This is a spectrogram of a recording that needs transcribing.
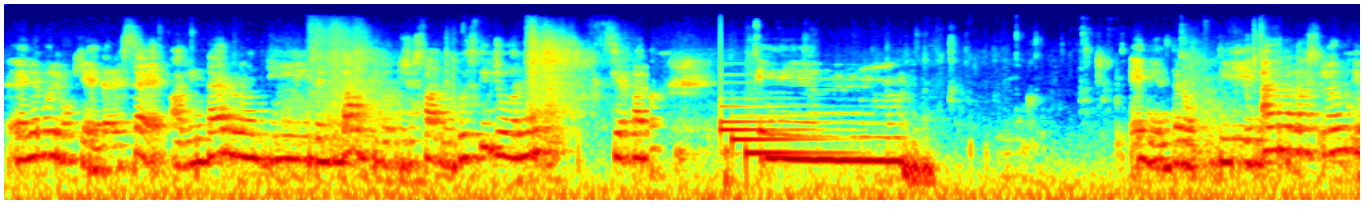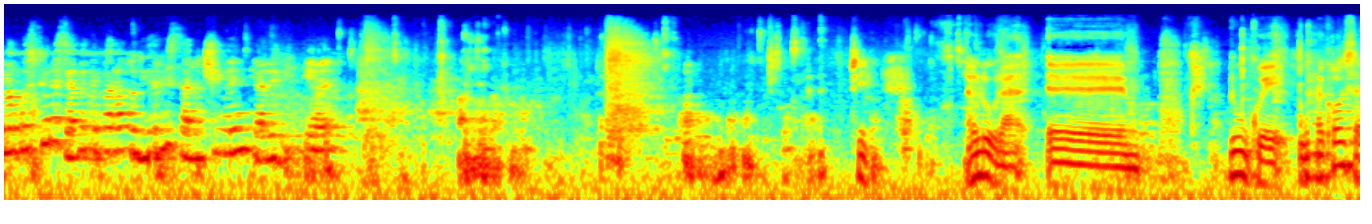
eh, le volevo chiedere se all'interno di, del dibattito che c'è stato in questi giorni si è parlato. Ehm, e niente, no. Di... Ah, l'ultima questione è se avete parlato di risarcimenti alle vittime. Sì, allora, eh, dunque, una cosa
